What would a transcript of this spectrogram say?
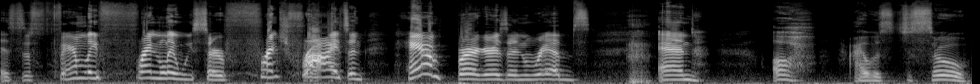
It's just family friendly. We serve French fries and hamburgers and ribs." and oh, I was just so,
